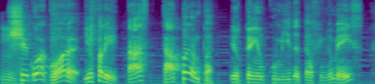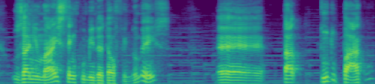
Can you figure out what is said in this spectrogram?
Hum. Chegou agora e eu falei, tá, tá pampa. Eu tenho comida até o fim do mês, os animais têm comida até o fim do mês, é, tá tudo pago.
